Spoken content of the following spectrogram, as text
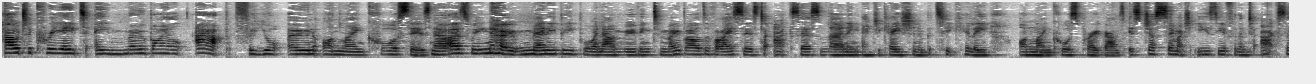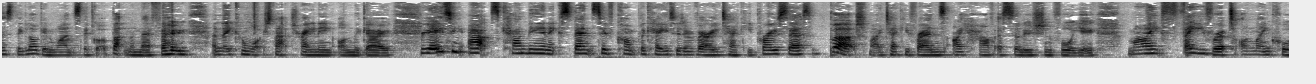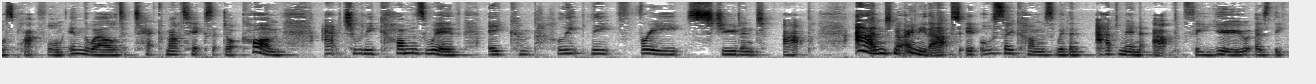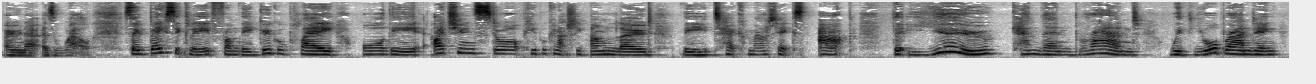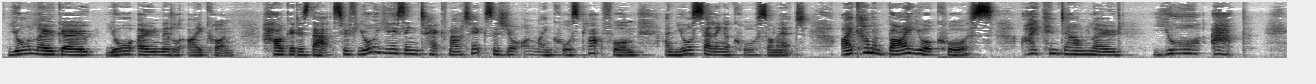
how to create a mobile app for your own online courses. Now, as we know, many people are now moving to mobile devices to access learning, education, and particularly online course programs. It's just so much easier for them to access. They log in once, they've got a button on their phone, and they can watch that training on the go. Creating apps can be an expensive, complicated, and very techy process, but my techie friends, I have a solution for you. My favorite online course platform in the world, Tekmatix.com, actually comes comes with a completely free student app. And not only that, it also comes with an admin app for you as the owner as well. So basically from the Google Play or the iTunes store, people can actually download the Tekmatix app that you can then brand with your branding, your logo, your own little icon. How good is that? So if you're using Tekmatix as your online course platform and you're selling a course on it, I come and buy your course, I can download your app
